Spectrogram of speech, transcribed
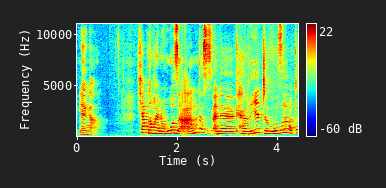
länger. Ich habe noch eine Hose an. Das ist eine karierte Hose. Warte.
